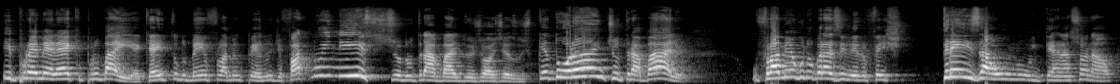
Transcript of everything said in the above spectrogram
e pro Emelec e pro Bahia. Que aí tudo bem, o Flamengo perdeu de fato no início do trabalho do Jorge Jesus, porque durante o trabalho o Flamengo no Brasileiro fez 3 a 1 no Internacional,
